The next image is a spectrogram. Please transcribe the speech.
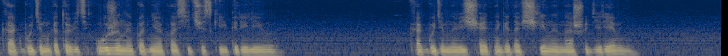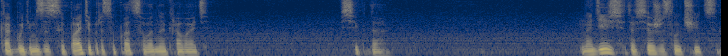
как будем готовить ужины под неоклассические переливы, как будем навещать на годовщины нашу деревню, как будем засыпать и просыпаться в одной кровати. Всегда. Надеюсь, это все же случится.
